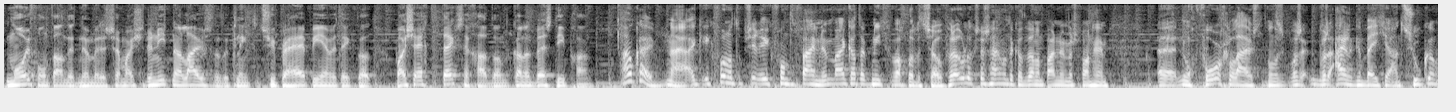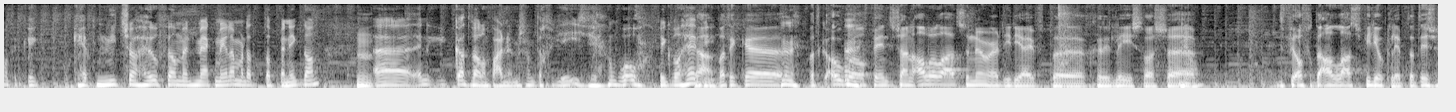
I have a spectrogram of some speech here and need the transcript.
mooi vond aan dit nummer is, zeg maar, als je er niet naar luistert, dan klinkt het super happy en weet ik dat. Maar als je echt de tekst in gaat, dan kan het best diep gaan. Oké, nou ja, ik, ik vond het op zich ik vond het een fijn nummer. Maar ik had ook niet verwacht dat het zo vrolijk zou zijn. Want ik had wel een paar nummers van hem eh, nog voorgeluisterd. Want ik was, ik was eigenlijk een beetje aan het zoeken. Want ik, ik, ik heb niet zo heel veel met Mac Miller, maar dat, dat ben ik dan. Eh, en ik had wel een paar nummers van ik dacht jeetje, wow, vind ik wel heavy. Ja, wat ik, eh, wat ik ook wel vind, zijn allerlaatste nummer die hij heeft gereleased was... of de allerlaatste videoclip. Dat is,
